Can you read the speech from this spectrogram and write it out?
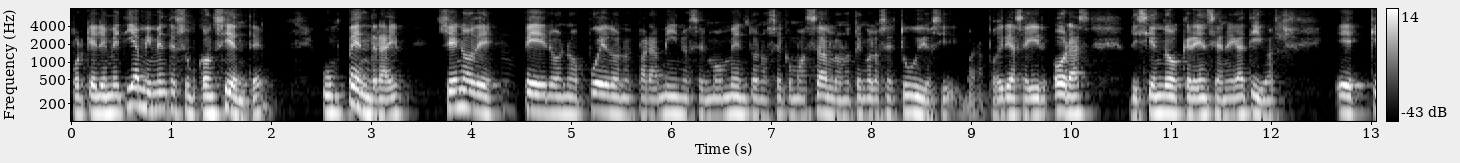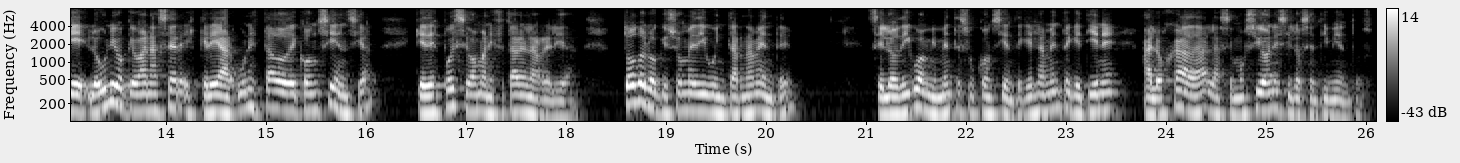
Porque le metí a mi mente subconsciente un pendrive lleno de pero no puedo, no es para mí, no es el momento, no sé cómo hacerlo, no tengo los estudios y bueno, podría seguir horas diciendo creencias negativas, eh, que lo único que van a hacer es crear un estado de conciencia que después se va a manifestar en la realidad. Todo lo que yo me digo internamente, se lo digo a mi mente subconsciente, que es la mente que tiene alojada las emociones y los sentimientos.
